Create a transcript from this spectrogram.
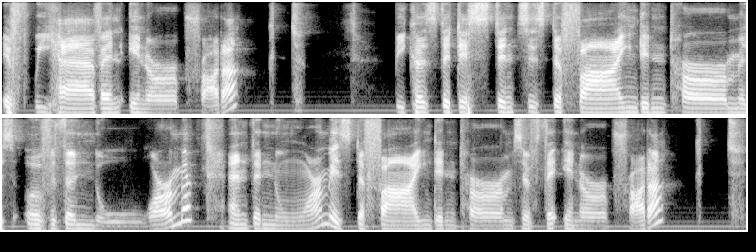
if we have an inner product because the distance is defined in terms of the norm and the norm is defined in terms of the inner product.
